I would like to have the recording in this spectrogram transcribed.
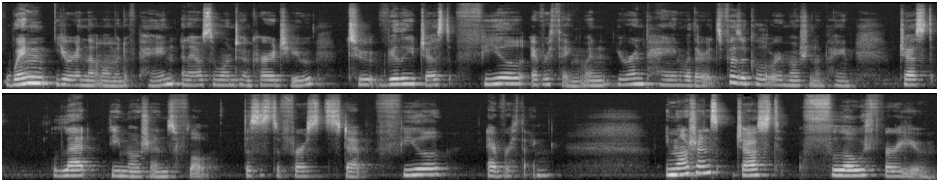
when you're in that moment of pain. And I also want to encourage you to really just feel everything when you're in pain, whether it's physical or emotional pain. Just let the emotions flow. This is the first step. Feel everything. Emotions just flow through you.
